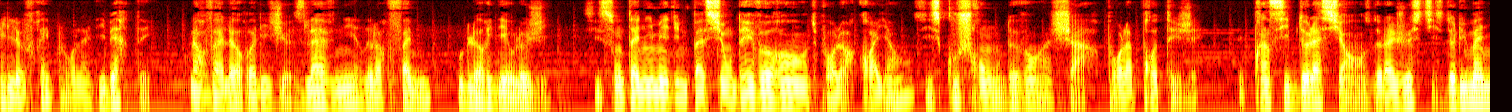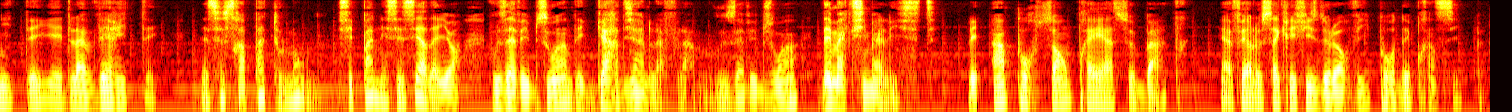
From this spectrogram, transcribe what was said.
Ils le feraient pour la liberté, leurs valeurs religieuses, l'avenir de leur famille ou de leur idéologie. S'ils sont animés d'une passion dévorante pour leurs croyances, ils se coucheront devant un char pour la protéger. Les principes de la science, de la justice, de l'humanité et de la vérité mais ce sera pas tout le monde. C'est pas nécessaire d'ailleurs. Vous avez besoin des gardiens de la flamme. Vous avez besoin des maximalistes. Les 1% prêts à se battre et à faire le sacrifice de leur vie pour des principes.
